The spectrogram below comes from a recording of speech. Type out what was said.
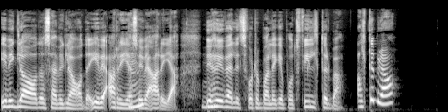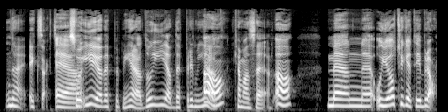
Är vi glada så är vi glada. Är vi arga så är vi arga. Vi har ju väldigt svårt att bara lägga på ett filter och bara, allt är bra. nej, exakt. Eh. Så är jag deprimerad, då är jag deprimerad, Ja. kan man säga. Ja, men, eh, och jag tycker att det är bra.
